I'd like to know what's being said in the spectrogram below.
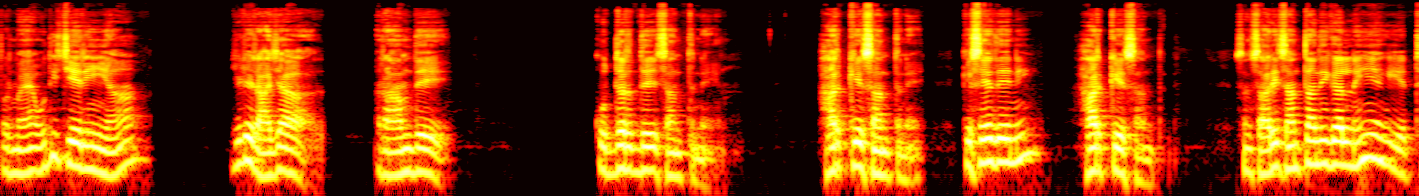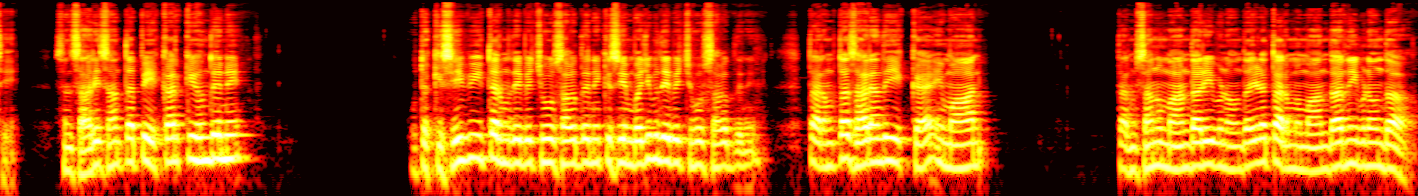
ਪਰ ਮੈਂ ਉਹਦੀ ਚੇਰੀ ਆ ਜਿਹੜੇ ਰਾਜਾ ਰਾਮ ਦੇ ਕੁਦਰਤ ਦੇ ਸੰਤ ਨੇ, ਹਰ ਕੇ ਸੰਤ ਨੇ, ਕਿਸੇ ਦੇ ਨਹੀਂ, ਹਰ ਕੇ ਸੰਤ ਨੇ। ਸੰਸਾਰੀ ਸੰਤਾਂ ਦੀ ਗੱਲ ਨਹੀਂ ਹੈਗੀ ਇੱਥੇ। ਸੰਸਾਰੀ ਸੰਤ ਤਾਂ ਭੇਖ ਕਰਕੇ ਹੁੰਦੇ ਨੇ। ਉਹ ਤਾਂ ਕਿਸੇ ਵੀ ਧਰਮ ਦੇ ਵਿੱਚ ਹੋ ਸਕਦੇ ਨੇ, ਕਿਸੇ ਮਜਹਬ ਦੇ ਵਿੱਚ ਹੋ ਸਕਦੇ ਨੇ। ਧਰਮ ਤਾਂ ਸਾਰਿਆਂ ਦੀ ਇੱਕ ਹੈ, ਇਮਾਨ। ਧਰਮ ਸਾਨੂੰ ਇਮਾਨਦਾਰੀ ਬਣਾਉਂਦਾ, ਜਿਹੜਾ ਧਰਮ ਇਮਾਨਦਾਰ ਨਹੀਂ ਬਣਾਉਂਦਾ।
